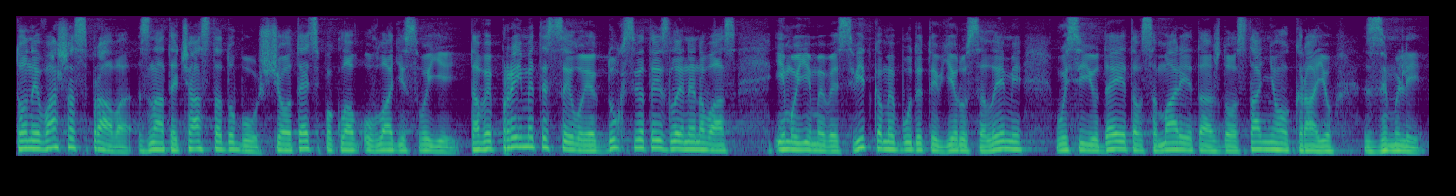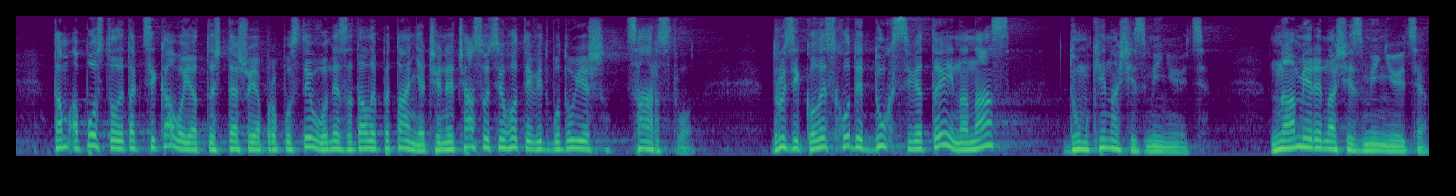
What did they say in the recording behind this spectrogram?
То не ваша справа знати час та добу, що Отець поклав у владі своїй. Та ви приймете силу, як Дух Святий злине на вас, і моїми ви свідками будете в Єрусалимі, в усій Юдеї та в Самарії та аж до останнього краю землі. Там апостоли так цікаво, я те, що я пропустив, вони задали питання: чи не часу цього ти відбудуєш царство? Друзі, коли сходить Дух Святий на нас, думки наші змінюються. Наміри наші змінюються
